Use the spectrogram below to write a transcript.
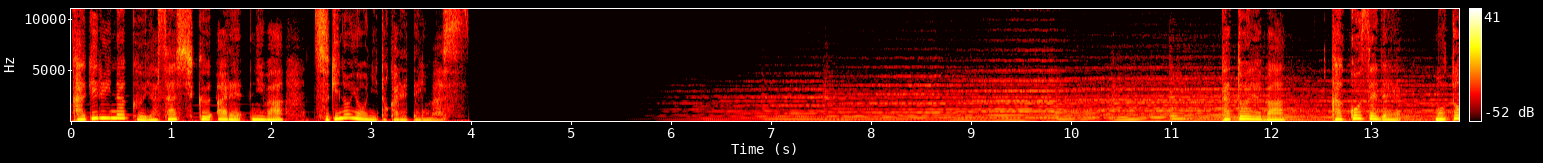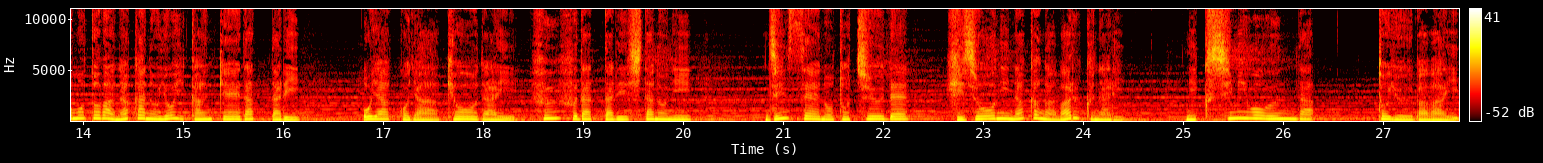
限りなく優しくあれには次のように説かれています。例えば過去世でもともとは仲の良い関係だったり親子や兄弟夫婦だったりしたのに人生の途中で非常に仲が悪くなり憎しみを生んだという場合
